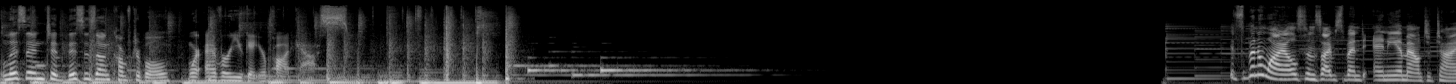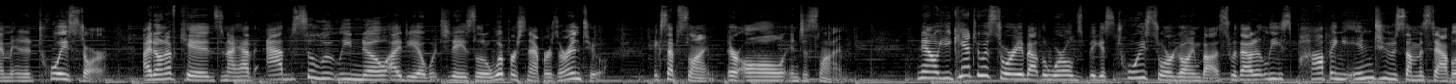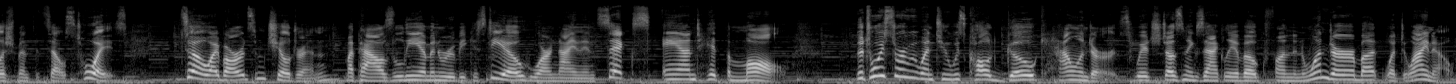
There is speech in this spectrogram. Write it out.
Listen to This Is Uncomfortable wherever you get your podcasts. It's been a while since I've spent any amount of time in a toy store. I don't have kids, and I have absolutely no idea what today's little whippersnappers are into, except slime. They're all into slime. Now, you can't do a story about the world's biggest toy store going bust without at least popping into some establishment that sells toys. So I borrowed some children, my pals Liam and Ruby Castillo, who are nine and six, and hit the mall. The toy store we went to was called Go Calendars, which doesn't exactly evoke fun and wonder, but what do I know?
